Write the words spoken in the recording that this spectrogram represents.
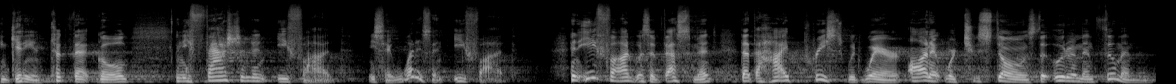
And Gideon took that gold and he fashioned an ephod. You say, What is an ephod? An ephod was a vestment that the high priest would wear. On it were two stones, the Urim and Thummim,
